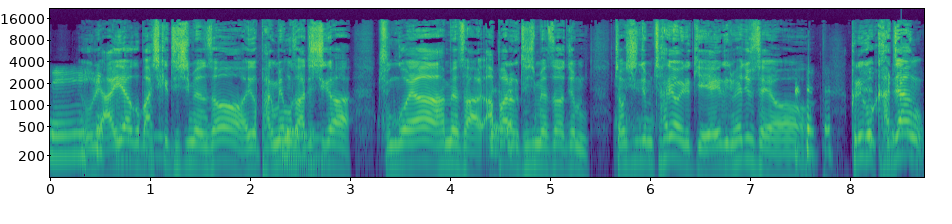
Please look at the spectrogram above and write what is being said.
네. 우리 아이하고 맛있게 드시면서 이거 박명수 아저씨가 준 거야 하면서 아- 아빠랑 드시면서 좀 정신 좀 차려 이렇게 얘기 좀 해주세요. 그리고 가장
